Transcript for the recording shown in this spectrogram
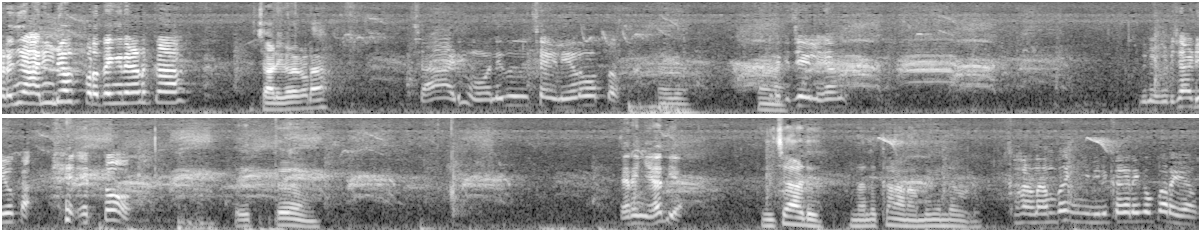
എടാ ഞാനിന്റെ അപ്പുറത്ത് എങ്ങനെ നടക്കാ? ചാടി കിടക്കടാ ചാടി മോനിത് ചെളിയാണ് മൊത്തം? ഇതൊക്കെ ചെളിയാണ്. ഇതിനെ കൂടി ചാടി നോക്കാം. എത്തോ? എത്തും. ഇറങ്ങിയാ മതിയാ? നീ ചാട്. എന്നാലും കാണാൻ ഇങ്ങനെ ഉള്ളു കാണാൻ ഭംഗി. നിനക്ക് അങ്ങനെയൊക്കെ പറയാം.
